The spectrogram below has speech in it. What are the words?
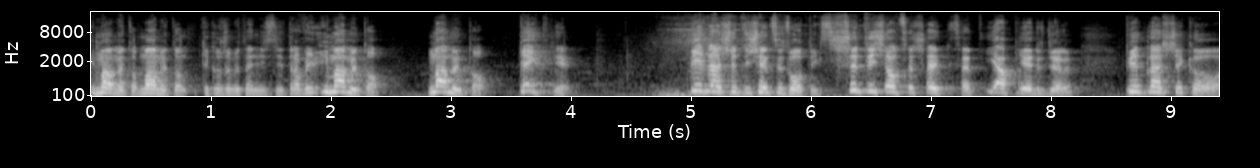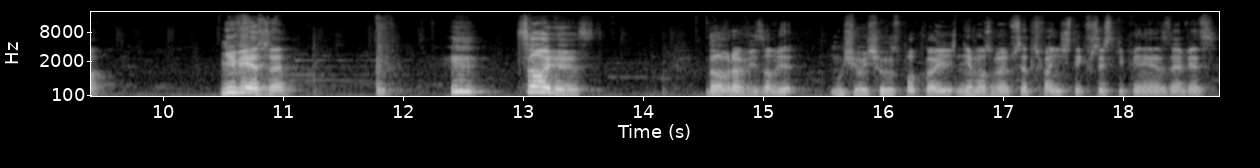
I mamy to, mamy to. Tylko żeby ten nic nie trafił. I mamy to. Mamy to. Pięknie. 15 tysięcy złotych. z 3600. Ja pierdzielę. 15 koła. Nie wierzę. Co jest? Dobra, widzowie. Musimy się uspokoić. Nie możemy przetrwanić tych wszystkich pieniędzy, więc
